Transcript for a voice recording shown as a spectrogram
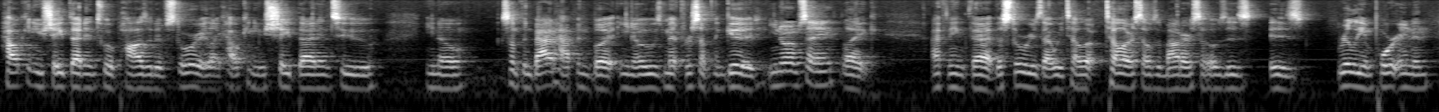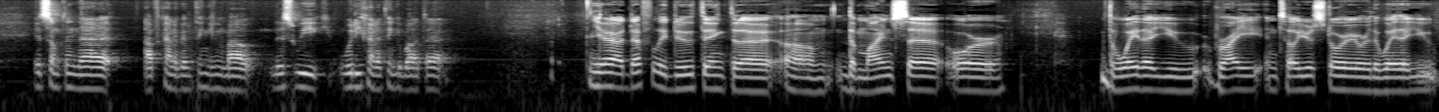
how can you shape that into a positive story? Like, how can you shape that into, you know, something bad happened, but you know it was meant for something good. You know what I'm saying? Like, I think that the stories that we tell tell ourselves about ourselves is is really important, and it's something that I've kind of been thinking about this week. What do you kind of think about that? Yeah, I definitely do think that um, the mindset or the way that you write and tell your story or the way that you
